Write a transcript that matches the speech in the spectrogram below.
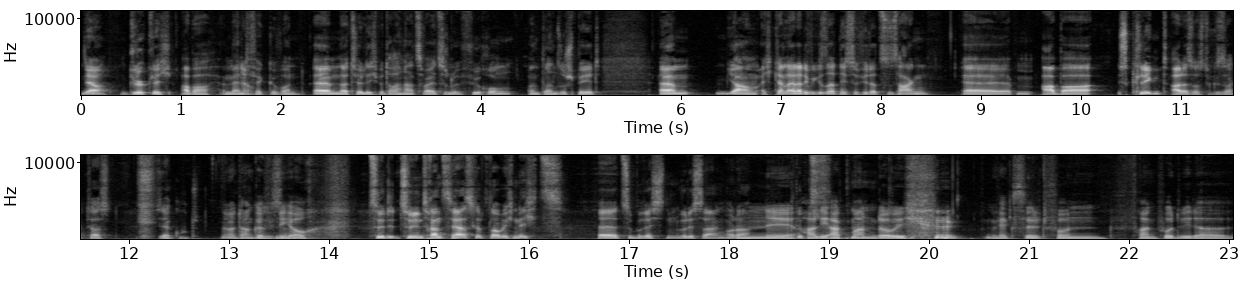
Ja, glücklich, aber im Endeffekt gewonnen. Ähm, natürlich mit einer 2 zu 0 Führung und dann so spät. Ähm, ja, ich kann leider, wie gesagt, nicht so viel dazu sagen. Ähm, aber es klingt alles, was du gesagt hast, sehr gut. Ja, danke, finde ich auch. Zu, zu den Transfers gibt es, glaube ich, nichts äh, zu berichten, würde ich sagen, oder? Nee, Gibt's? Ali Akman, glaube ich, wechselt von Frankfurt wieder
